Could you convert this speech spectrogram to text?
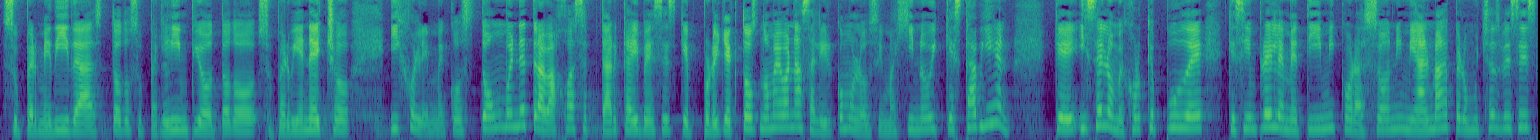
súper medidas, todo súper limpio, todo súper bien hecho. Híjole, me costó un buen trabajo aceptar que hay veces que proyectos no me van a salir como los imagino y que está bien, que hice lo mejor que pude, que siempre le metí mi corazón y mi alma, pero muchas veces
